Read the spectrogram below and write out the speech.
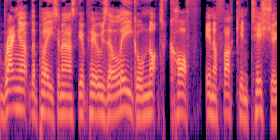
rang up the police and asked if it was illegal not to cough in a fucking tissue.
